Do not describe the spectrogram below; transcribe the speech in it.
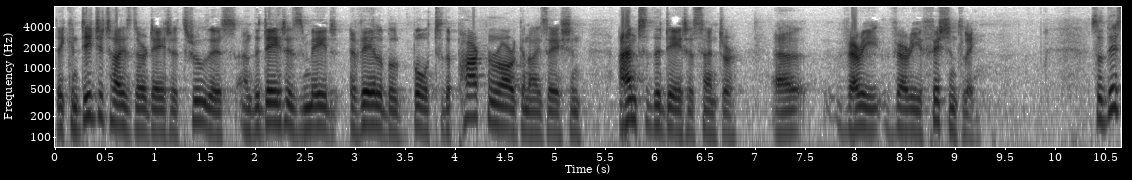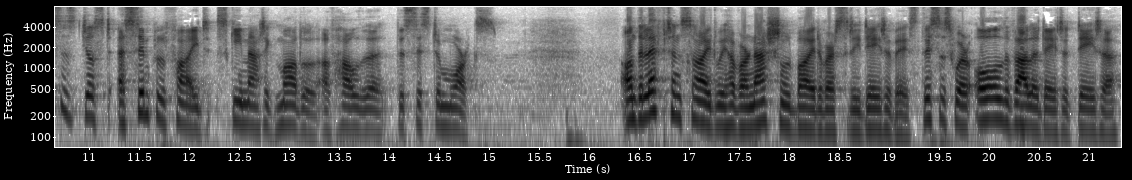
they can digitize their data through this, and the data is made available both to the partner organization and to the data center uh, very, very efficiently. So this is just a simplified schematic model of how the, the system works. On the left-hand side, we have our National Biodiversity Database. This is where all the validated data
